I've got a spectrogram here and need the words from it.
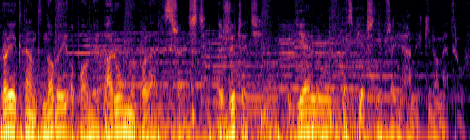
projektant nowej opony Barum Polaris 6. Życzę Ci wielu bezpiecznie przejechanych kilometrów.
